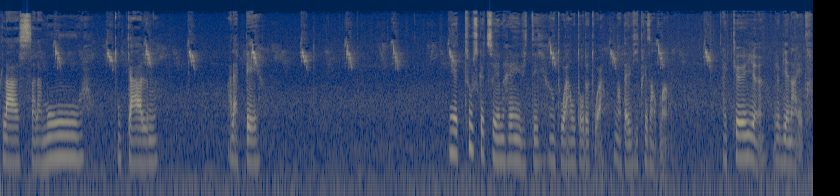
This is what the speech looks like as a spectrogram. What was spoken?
place à l'amour, au calme, à la paix. Il y a tout ce que tu aimerais inviter en toi, autour de toi, dans ta vie présentement. Accueille le bien-être,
